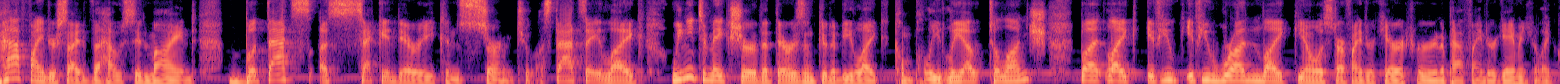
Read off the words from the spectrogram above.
Pathfinder side of the house in mind, but that's a secondary concern to us. That's a like, we need to make sure that there isn't going to be like completely out to lunch. But like, if you, if you run like, you know, a Starfinder character in a Pathfinder game and you're like,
